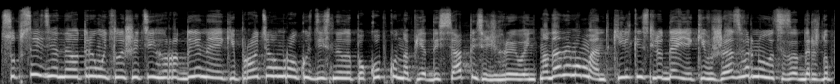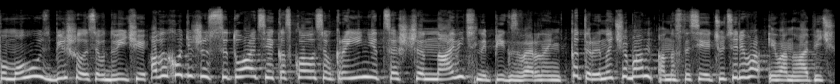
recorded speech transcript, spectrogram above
Субсидії не отримують лише ті родини, які протягом року здійснили покупку на 50 тисяч гривень. На даний момент кількість людей, які вже звернулися за держдопомогою, збільшилася вдвічі. А виходячи з ситуації, яка склалася в країні, це ще навіть не пік звернень. Катерина Чабан, Анастасія Тютєрєва, Іван Гапіч.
